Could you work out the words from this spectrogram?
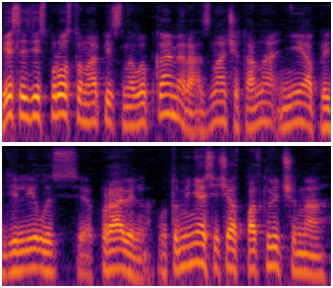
Если здесь просто написано веб-камера, значит она не определилась правильно. Вот у меня сейчас подключена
